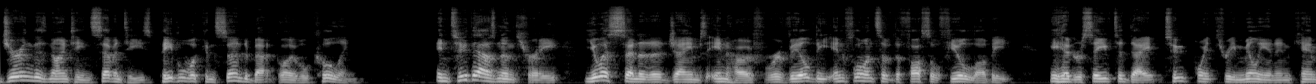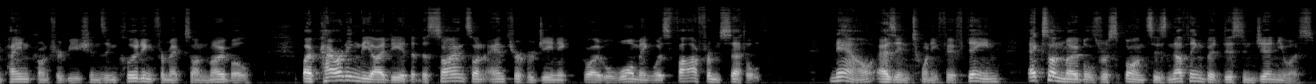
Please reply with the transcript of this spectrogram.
during the 1970s, people were concerned about global cooling. In 2003, US Senator James Inhofe revealed the influence of the fossil fuel lobby. He had received to date 2.3 million in campaign contributions, including from ExxonMobil, by parroting the idea that the science on anthropogenic global warming was far from settled. Now, as in 2015, ExxonMobil's response is nothing but disingenuous.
